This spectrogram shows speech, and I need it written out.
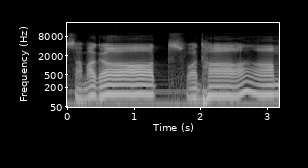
समगात् स्वधाम।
